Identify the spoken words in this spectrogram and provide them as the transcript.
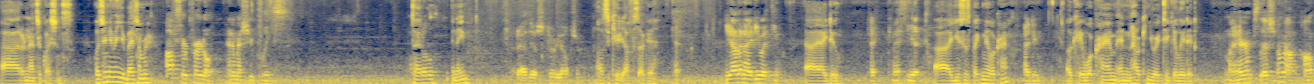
Uh, I don't answer questions. What's your name and your badge number? Officer Pirtle, NMSU Police. Title and name? Uh, the security officer. Oh, security officer. Okay. Okay. You have an ID with you. Uh, I do. Okay. Can I see it? Uh, you suspect me of a crime? I do. Okay, what crime and how can you articulate it? Minor in possession of alcohol.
